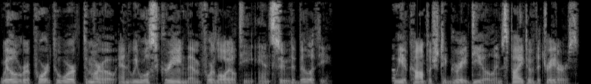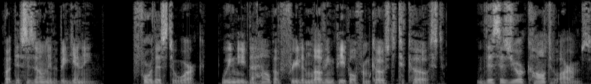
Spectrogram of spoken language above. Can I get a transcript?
will report to work tomorrow and we will screen them for loyalty and suitability. We accomplished a great deal in spite of the traitors, but this is only the beginning. For this to work, we need the help of freedom-loving people from coast to coast. This is your call to arms.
